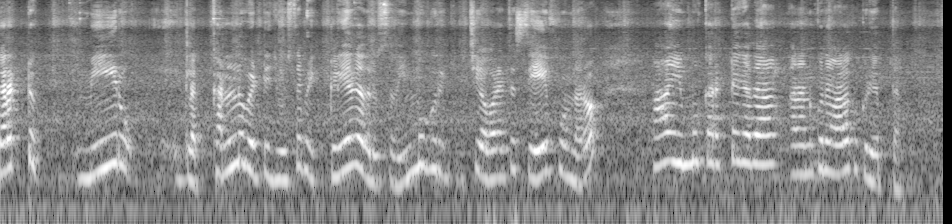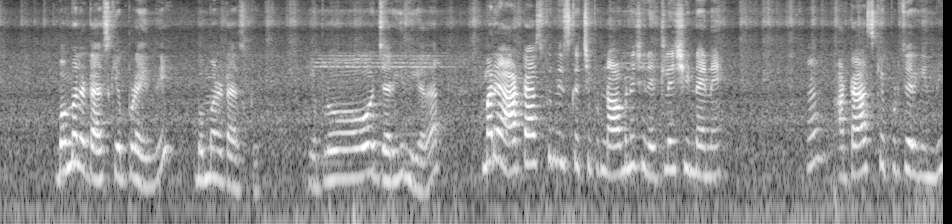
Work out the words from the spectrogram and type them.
కరెక్ట్ మీరు ఇట్లా కళ్ళు పెట్టి చూస్తే మీకు క్లియర్గా తెలుస్తుంది. ఇమ్ము గురించి ఎవరైతే సేఫ్ ఉన్నారో ఆ ఇమ్ము కరెక్టే కదా అని అనుకునే వాళ్ళకి ఒకటి చెప్తాను బొమ్మల టాస్క్ ఎప్పుడైంది? బొమ్మల టాస్క్. ఎప్పుడో జరిగింది కదా. మరి ఆ టాస్క్ తీసుకొచ్చి ఇప్పుడు నామినేషన్ ఎట్లా వేసిండు ఆయనే ఆ? టాస్క్ ఎప్పుడు జరిగింది?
